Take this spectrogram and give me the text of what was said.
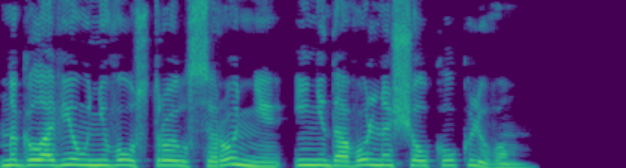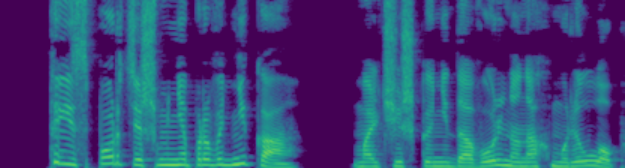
На голове у него устроился Ронни и недовольно щелкал клювом. «Ты испортишь мне проводника!» Мальчишка недовольно нахмурил лоб.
